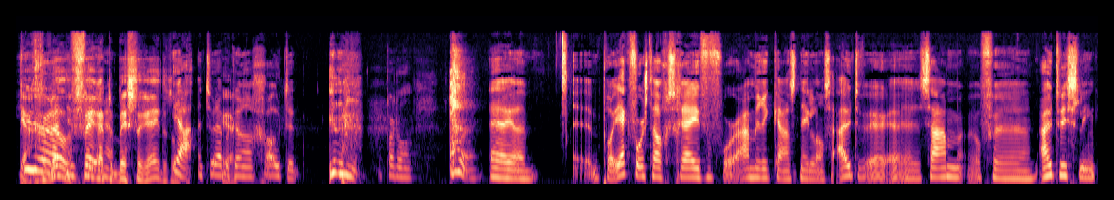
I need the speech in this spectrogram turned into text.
puur ja, geweldig. Veruit de beste reden, toch? Ja, en toen heb ik een grote... pardon. Uh, een projectvoorstel geschreven voor Amerikaans-Nederlandse uit, uh, samen, of, uh, uitwisseling.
